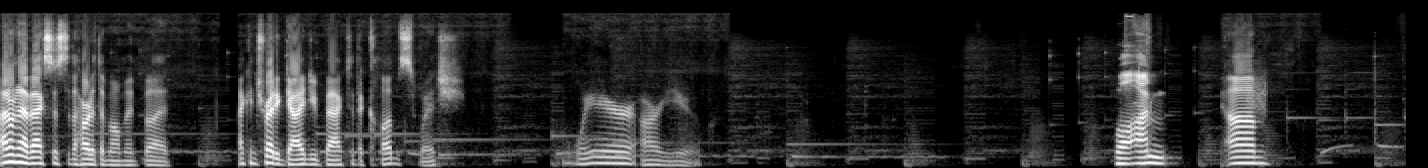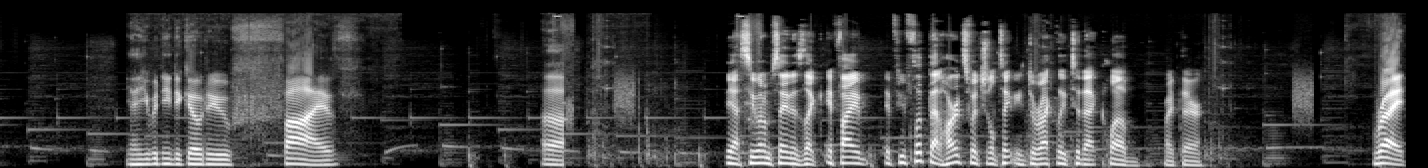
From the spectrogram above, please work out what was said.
I don't have access to the heart at the moment, but I can try to guide you back to the club switch. Where are you? Well, I'm. Um. Yeah, you would need to go to five. Uh, Yeah, see what I'm saying is like if I if you flip that heart switch, it'll take me directly to that club right there. Right,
